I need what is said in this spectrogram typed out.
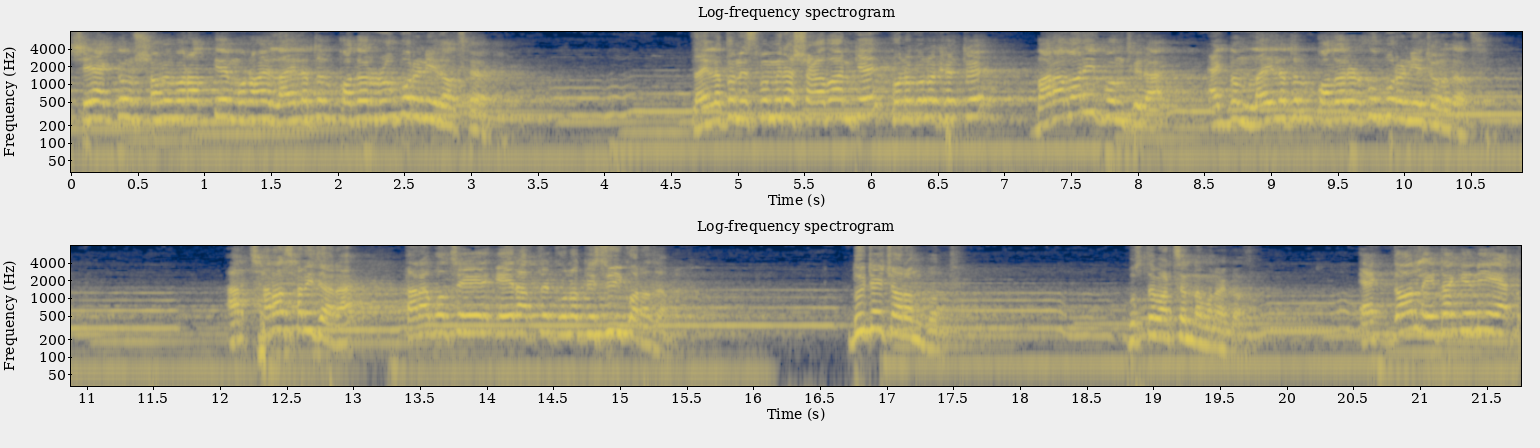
সে একদম সময় বরাতকে মনে হয় লাইলাতুল কদরের উপরে নিয়ে যাচ্ছে। আর। লাইলাতুল ইসমামিনা শাহবানকে কোনো কোনো ক্ষেত্রে বাড়াবাড়ি পন্থীরা একদম লাইলাতুল কদরের উপরে নিয়ে চলে যাচ্ছে। আর ছাড়াছাড়ি যারা, তারা বলছে এই রাত্রে কোনো কিছুই করা যাবে না। দুইটাই চরমপন্থী বুঝতে পারছেন না মনে কথা? একদল এটাকে নিয়ে এত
